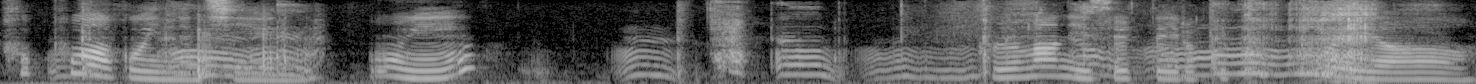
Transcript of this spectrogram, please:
푸푸하고 있는 지은. 오잉? 불만이 있을 때 이렇게 푸푸해요.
